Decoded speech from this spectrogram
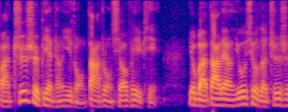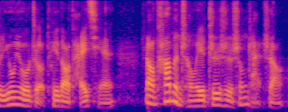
把知识变成一种大众消费品，又把大量优秀的知识拥有者推到台前，让他们成为知识生产商。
